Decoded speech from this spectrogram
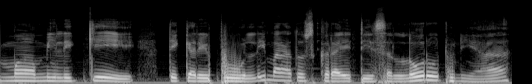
memiliki 3.500 gerai di seluruh dunia,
